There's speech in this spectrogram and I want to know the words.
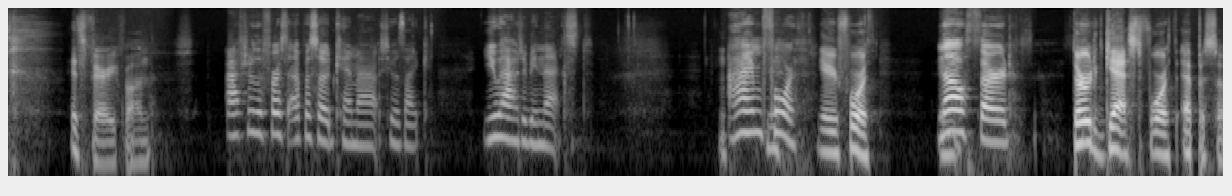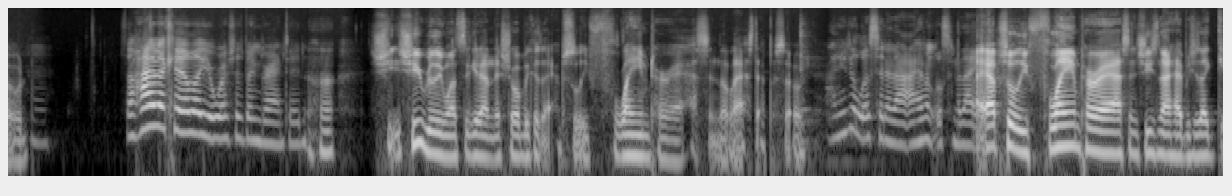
it's very fun. After the first episode came out, she was like, "You have to be next." Mm. I'm fourth. Yeah, you're fourth. No, third. third guest, fourth episode. So hi, Michaela. Your wish has been granted. Uh-huh. She she really wants to get on the show because I absolutely flamed her ass in the last episode. I need to listen to that. I haven't listened to that yet. I absolutely flamed her ass, and she's not happy. She's like,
